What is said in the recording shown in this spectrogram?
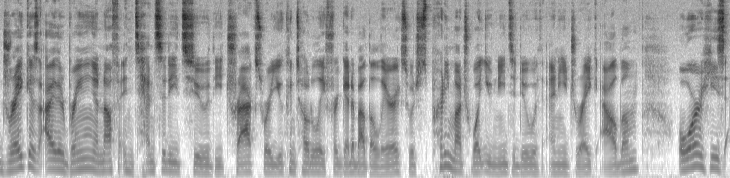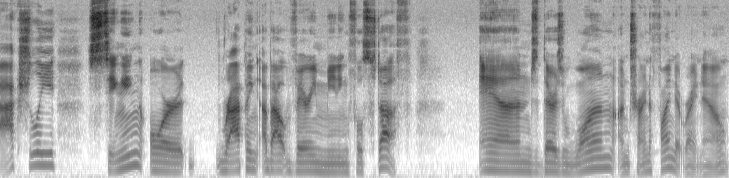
Drake is either bringing enough intensity to the tracks where you can totally forget about the lyrics, which is pretty much what you need to do with any Drake album, or he's actually singing or rapping about very meaningful stuff. And there's one, I'm trying to find it right now,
